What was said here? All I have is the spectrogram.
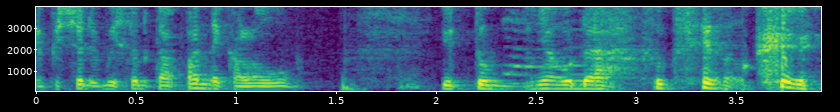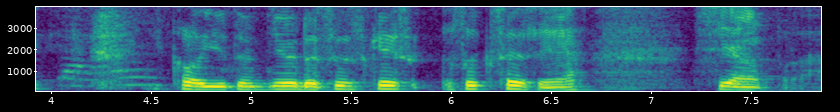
episode-episode kapan deh kalau YouTube-nya udah sukses. Oke. Kalau YouTube-nya udah sukses, sukses ya. Siapa?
